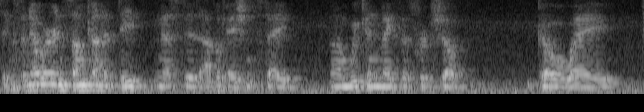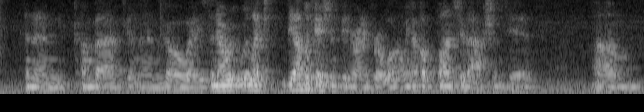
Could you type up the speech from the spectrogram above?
Six. So now we're in some kind of deep nested application state. Um, we can make the fruit shop go away and then come back and then go away. So now we're, like, the application's been running for a while. We have a bunch of actions here. Um,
